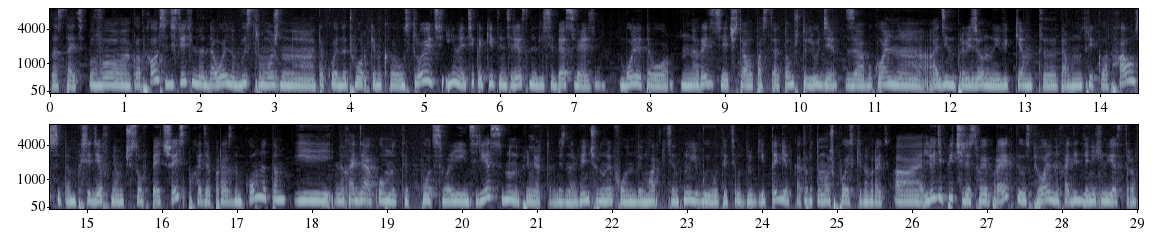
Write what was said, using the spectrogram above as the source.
застать, в Clubhouse действительно довольно быстро можно такой нетворкинг устроить и найти какие-то интересные для себя связи. Более того, на Reddit я читала посты о том, что люди за буквально один проведенный уикенд э, там внутри Клабхауса, там посидев в нем часов 5-6, походя по разным комнатам и находя комнаты под свои интересы, ну, например, там, не знаю, венчурные фонды, маркетинг, ну, любые вот эти вот другие теги, которые ты можешь в поиске набрать. А люди питчили свои проекты и успевали находить для них инвесторов,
